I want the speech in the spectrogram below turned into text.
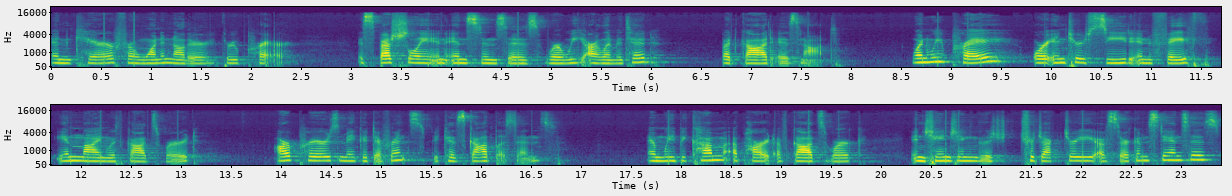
and care for one another through prayer, especially in instances where we are limited, but God is not. When we pray or intercede in faith in line with God's word, our prayers make a difference because God listens. And we become a part of God's work in changing the trajectory of circumstances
